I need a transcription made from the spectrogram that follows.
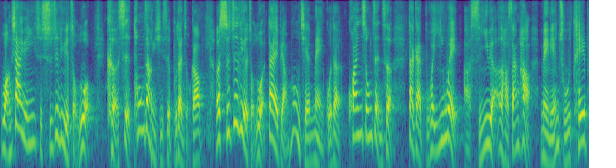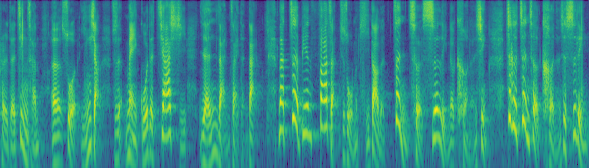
往下原因是实质利率走弱，可是通胀预期是不断走高，而实质利率走弱代表目前美国的宽松政策大概不会因为啊十一月。二号、三号，美联储 taper 的进程而所影响，就是美国的加息仍然在等待。那这边发展就是我们提到的政策失灵的可能性。这个政策可能是失灵，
